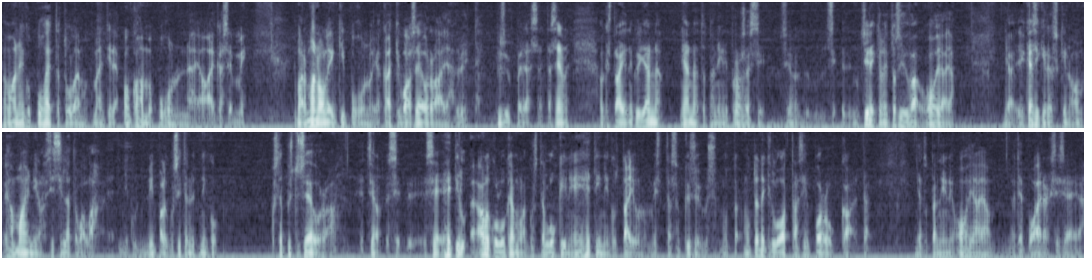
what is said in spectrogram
Mä vaan niin kuin puhetta tulee, mutta mä en tiedä, onkohan mä puhunut näin aikaisemmin. Ja varmaan olinkin puhunut ja kaikki vaan seuraa ja yrittää pysyä perässä. Että sen oikeastaan niin jännä, jännä tota, niin, prosessi, siinä, mutta siinäkin oli tosi hyvä ohjaaja. Ja, ja käsikirjaskin on ihan mainio, siis sillä tavalla niin, kuin, niin paljon kuin sitä nyt niin kuin, kun sitä pystyi seuraamaan. Et se, se, se, heti alkulukemalla, kun sitä luki, niin ei heti niin kuin tajunnut, mistä tässä on kysymys. Mutta, mutta jotenkin luottaa siihen porukkaan, että, ja tota, niin, niin ohjaaja Teppo Airaksiseen. Ja,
